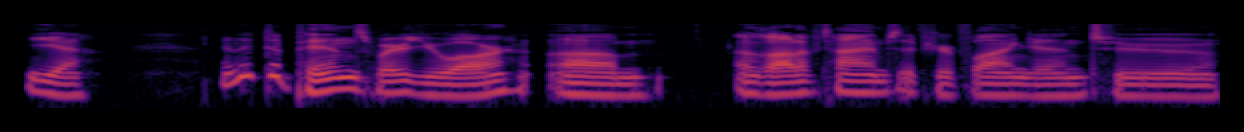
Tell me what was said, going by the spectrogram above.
Yeah. And it depends where you are. Um, a lot of times, if you're flying into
